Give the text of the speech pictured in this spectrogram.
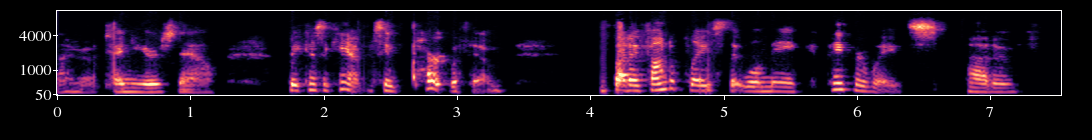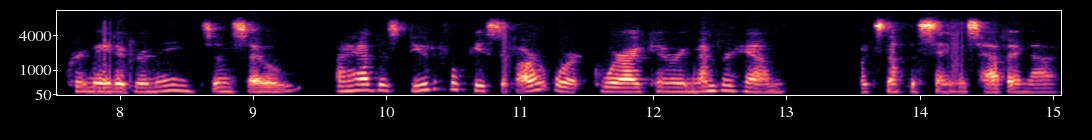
I don't know, 10 years now because I can't seem to part with him. But I found a place that will make paperweights out of cremated remains. And so I have this beautiful piece of artwork where I can remember him. It's not the same as having a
